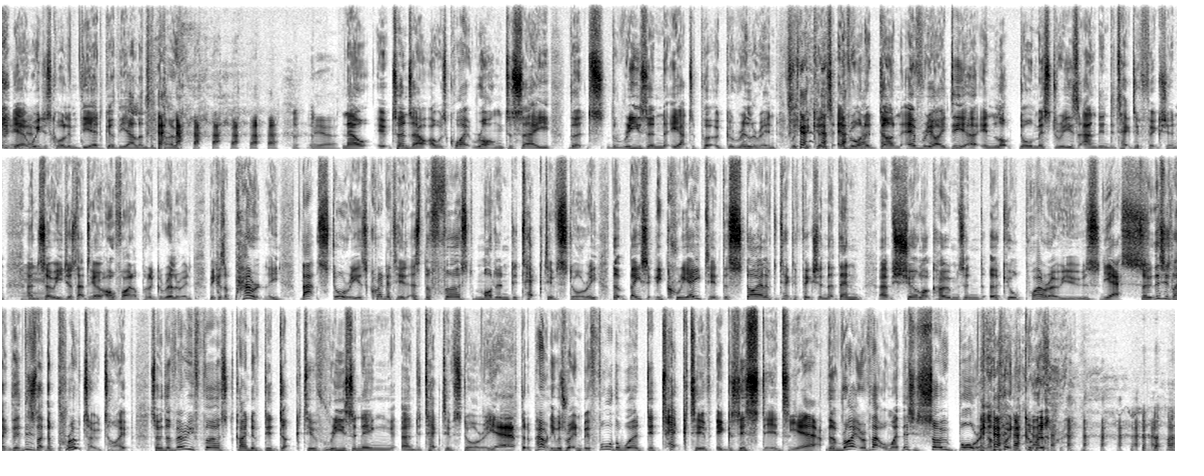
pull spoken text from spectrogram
yeah. we just call him the Edgar the Allan the Poe. Yeah. Now, it turns out I was quite wrong to say that the reason he had to put a gorilla in was because everyone had done every idea in locked door mysteries and in detective fiction. And so he just had to go, oh, fine, I'll put a gorilla in. Because apparently that story is credited as the first modern detective story that basically created the style of detective fiction that then uh, Sherlock Holmes and Hercule Poirot use. Yes. So this is like the, this is like the prototype. So the very first kind of deductive reasoning um, detective story Yeah. that apparently was written before the word detective existed. Yeah. The writer of that one went, "This is so boring. I'm putting a gorilla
